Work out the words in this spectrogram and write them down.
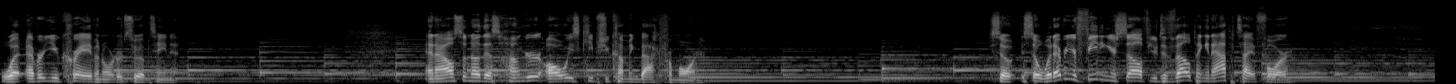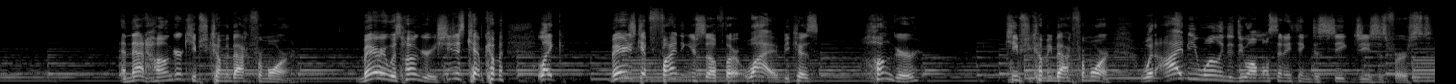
whatever you crave in order to obtain it. And I also know this hunger always keeps you coming back for more. So, so whatever you're feeding yourself, you're developing an appetite for. And that hunger keeps you coming back for more. Mary was hungry. She just kept coming. Like, Mary just kept finding herself there. Why? Because hunger keeps you coming back for more. Would I be willing to do almost anything to seek Jesus first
